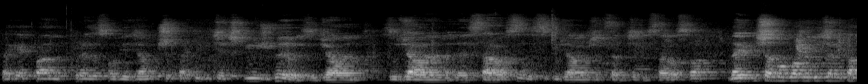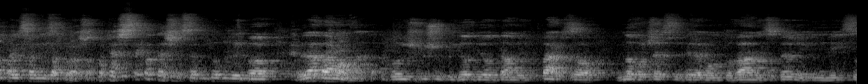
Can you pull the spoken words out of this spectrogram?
tak jak Pan Prezes powiedział, trzy takie wycieczki już były z udziałem, z udziałem e, starosty, z udziałem przedstawicieli starostwa. Najbliższa mogłaby być, ale Pan Państwa nie zaprasza. Chociaż z tego też jestem dumny, bo lada moment, bo już w przyszłym tygodniu oddamy bardzo nowoczesny, wyremontowany, zupełnie w innym miejscu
